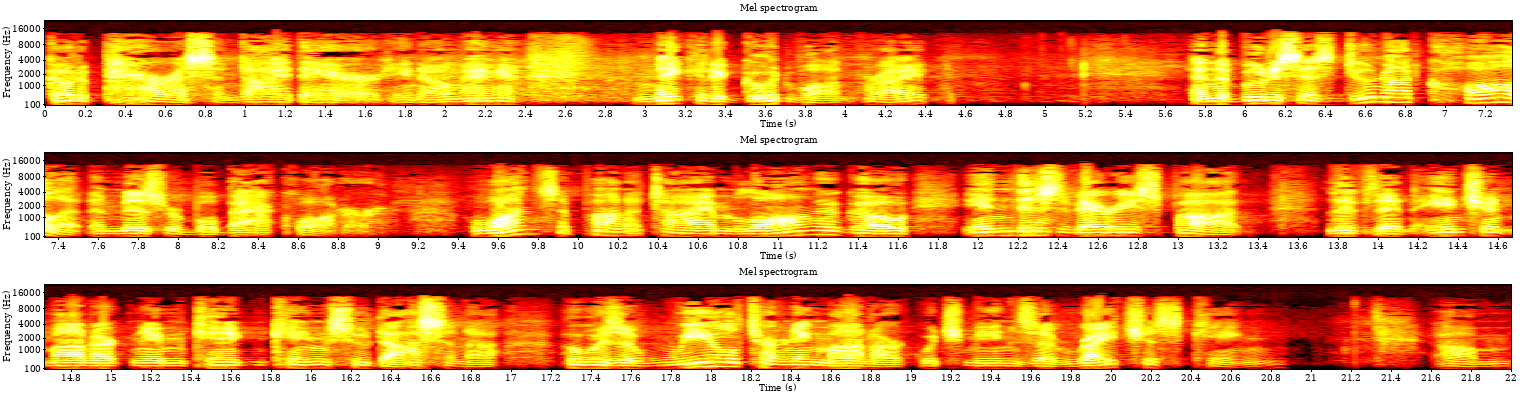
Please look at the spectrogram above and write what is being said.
go to Paris and die there, you know, make it, make it a good one, right? And the Buddha says, do not call it a miserable backwater. Once upon a time, long ago, in this very spot, lived an ancient monarch named King, king Sudasana, who was a wheel turning monarch, which means a righteous king. Um,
